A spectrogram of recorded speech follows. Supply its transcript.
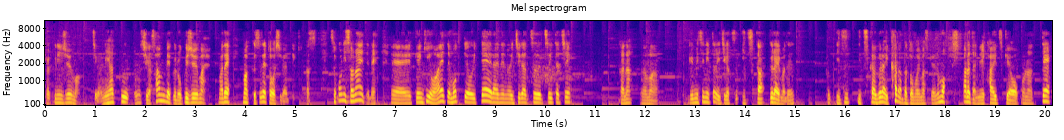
120万。違う、200、違う、360万円までマックスで投資ができます。そこに備えてね、えー、現金をあえて持っておいて、来年の1月1日かな？まあ、厳密に言ったら1月5日ぐらいまで 5, 日ぐらいからだと思いますけれども、新たにね、買い付けを行って、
